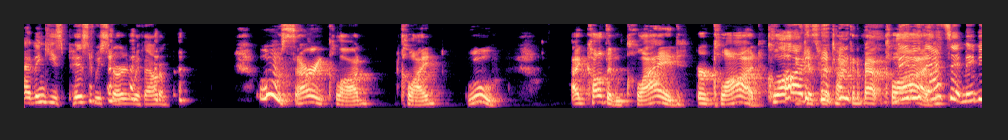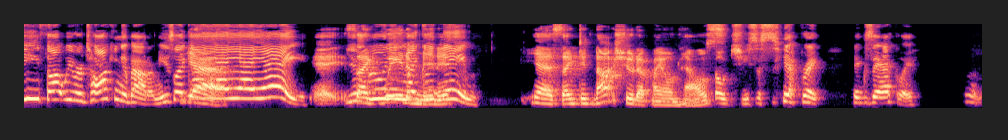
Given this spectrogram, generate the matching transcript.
I think he's pissed we started without him. Oh, sorry, Claude. Clyde. Ooh. I called him Clyde or Claude. Claude. Because we're talking about Claude. Maybe that's it. Maybe he thought we were talking about him. He's like, Yeah. hey, hey, hey, hey. It's You're like, ruining wait my a good minute. name. Yes, I did not shoot up my own house. Oh, Jesus. Yeah, right. Exactly. Oh,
